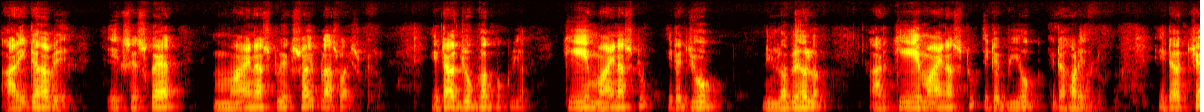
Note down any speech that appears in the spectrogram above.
আর এটা হবে x square minus two x y plus y square এটাও যোগ ভাগ প্রক্রিয়া। কে মাইনাস টু এটা যোগ লবে হলো। আর কে মাইনাস টু এটা বিয়োগ, এটা হরে হলো। এটা হচ্ছে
